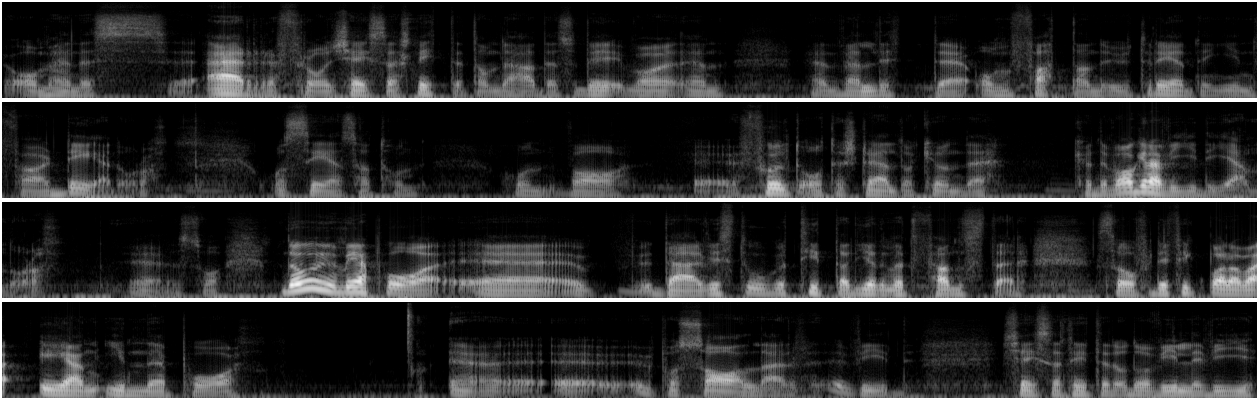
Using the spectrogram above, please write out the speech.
om hennes ärr från kejsarsnittet om det hade. Så det var en, en väldigt eh, omfattande utredning inför det. Då, då, Och se så att hon, hon var eh, fullt återställd och kunde, kunde vara gravid igen. Då, då. Eh, så. Då var vi med på eh, där. Vi stod och tittade genom ett fönster. Så, för det fick bara vara en inne på, Eh, eh, på sal där vid kejsarsnittet och då ville vi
